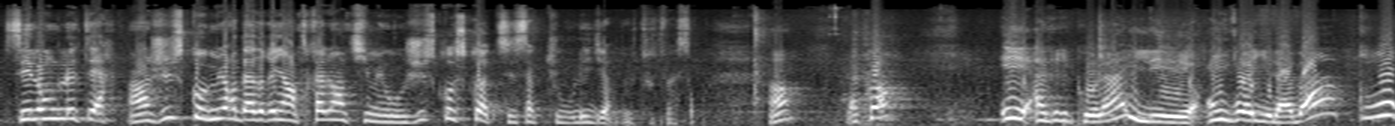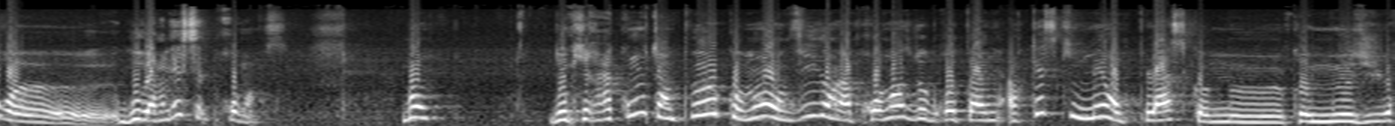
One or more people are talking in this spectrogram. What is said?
C'est l'Angleterre, hein, jusqu'au mur d'Adrien, très bien Timéo, jusqu'au Scott, c'est ça que tu voulais dire de toute façon. Hein D'accord Et Agricola, il est envoyé là-bas pour euh, gouverner cette province. Bon, donc il raconte un peu comment on vit dans la province de Bretagne. Alors qu'est-ce qu'il met en place comme, euh, mesure,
